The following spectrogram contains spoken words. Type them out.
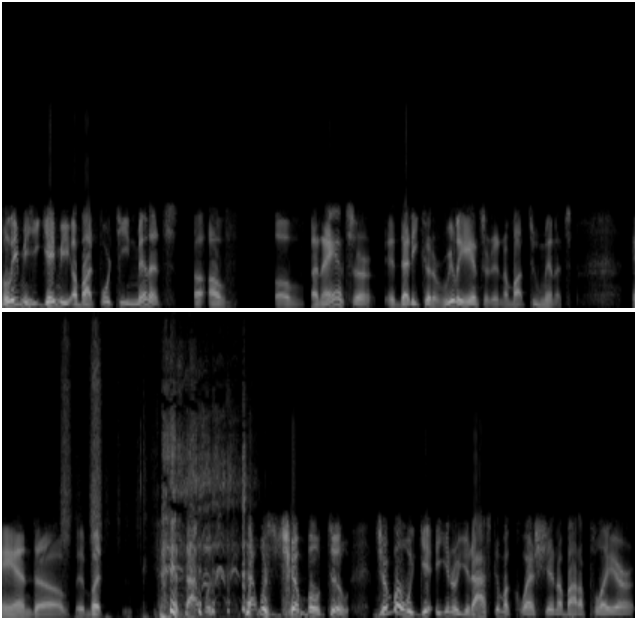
believe me, he gave me about 14 minutes uh, of of an answer that he could have really answered in about two minutes. And uh, but that was that was Jimbo too. Jimbo would get you know you'd ask him a question about a player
